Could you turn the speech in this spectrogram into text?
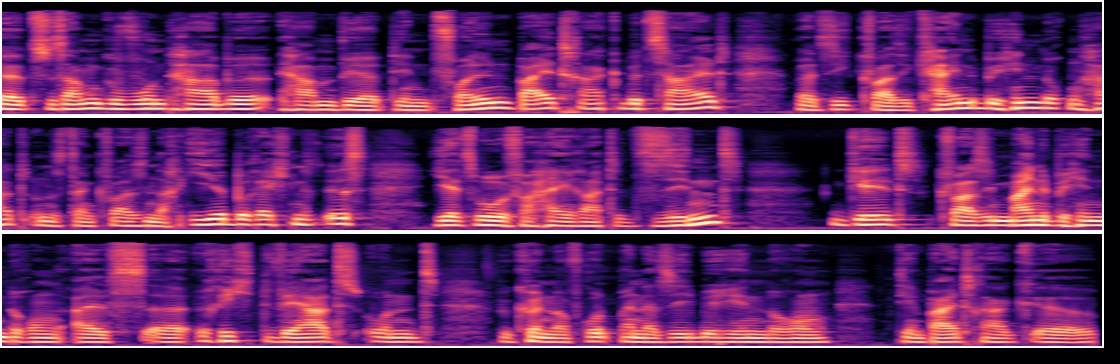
äh, zusammengewohnt habe, haben wir den vollen Beitrag bezahlt, weil sie quasi keine Behinderung hat und es dann quasi nach ihr berechnet ist. Jetzt, wo wir verheiratet sind, gilt quasi meine Behinderung als äh, Richtwert und wir können aufgrund meiner Sehbehinderung den Beitrag äh,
